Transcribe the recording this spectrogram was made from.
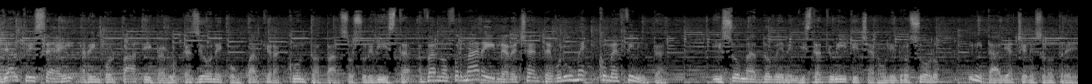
Gli altri sei, rimpolpati per l'occasione con qualche racconto apparso su rivista, vanno a formare il recente volume Com'è finita. Insomma, dove negli Stati Uniti c'era un libro solo, in Italia ce ne sono tre,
